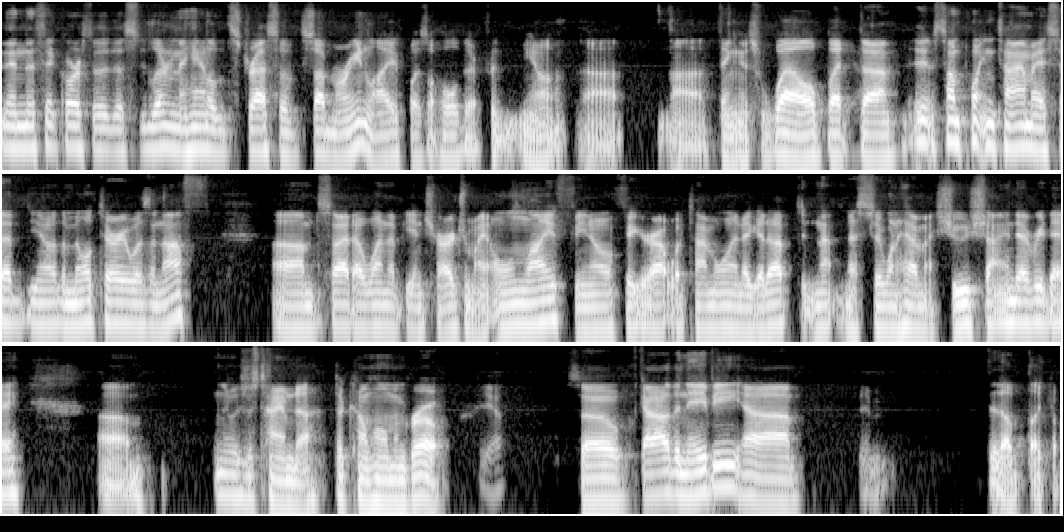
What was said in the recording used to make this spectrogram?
then this, of course, this learning to handle the stress of submarine life was a whole different, you know, uh, uh, thing as well. But uh, at some point in time, I said, you know, the military was enough. Um, decided I wanted to be in charge of my own life. You know, figure out what time I wanted to get up. Did not necessarily want to have my shoes shined every day. Um, and it was just time to to come home and grow. Yeah. So got out of the Navy. Uh, did a, like a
